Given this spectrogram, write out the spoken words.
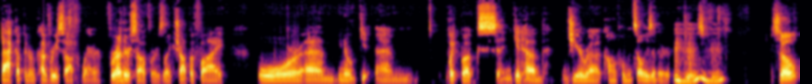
backup and recovery software for other softwares like Shopify or um, you know um, QuickBooks and GitHub Jira, Confluence, all these other mm-hmm, tools. Mm-hmm. So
